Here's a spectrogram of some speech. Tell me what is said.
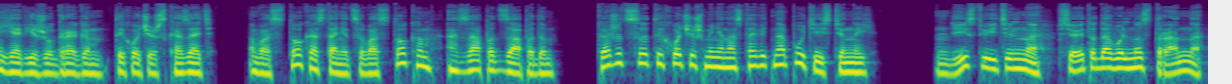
«Я вижу, Грегом, ты хочешь сказать, Восток останется Востоком, а Запад — Западом. Кажется, ты хочешь меня наставить на путь истинный». «Действительно, все это довольно странно»,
